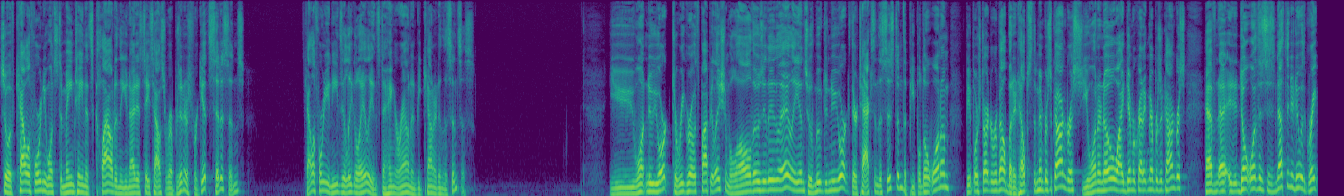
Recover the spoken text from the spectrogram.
So if California wants to maintain its clout in the United States House of Representatives, forget citizens. California needs illegal aliens to hang around and be counted in the census. You want New York to regrow its population? Well, all those illegal aliens who have moved to New York, they're taxing the system. The people don't want them. People are starting to rebel, but it helps the members of Congress. You want to know why Democratic members of Congress have uh, don't want this? Has nothing to do with great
